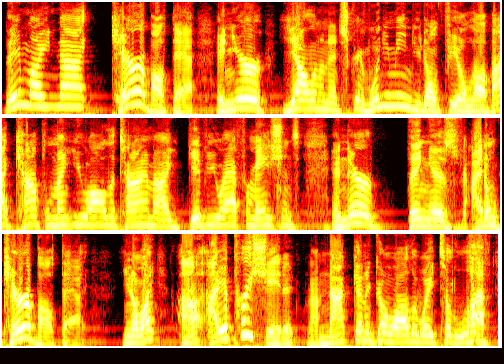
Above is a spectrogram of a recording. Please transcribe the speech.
They might not care about that. And you're yelling and screaming. What do you mean you don't feel love? I compliment you all the time. I give you affirmations. And their thing is, I don't care about that. You know what? I, I appreciate it. I'm not going to go all the way to the left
